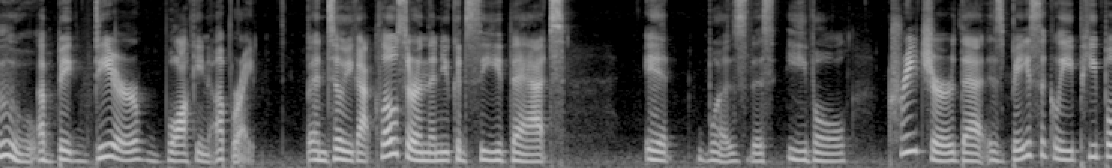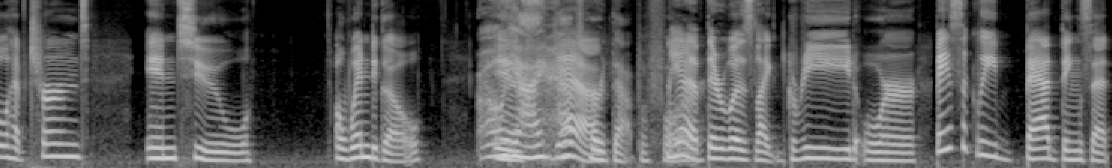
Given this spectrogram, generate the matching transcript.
Ooh. a big deer walking upright But until you got closer and then you could see that it was this evil creature that is basically people have turned into a wendigo Oh if- yeah, I have yeah. heard that before. yeah, if there was like greed or basically bad things that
